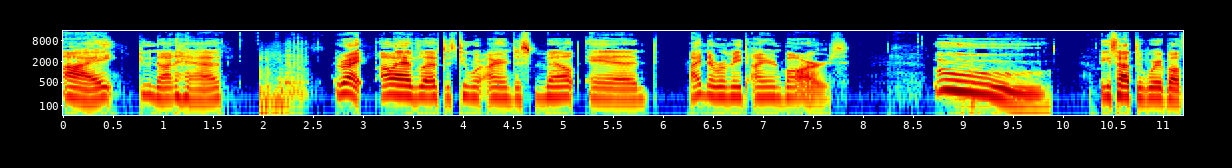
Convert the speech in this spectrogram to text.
I do not have. Right, all I have left is two more iron to smelt, and I never made iron bars. Ooh. I guess I have to worry about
